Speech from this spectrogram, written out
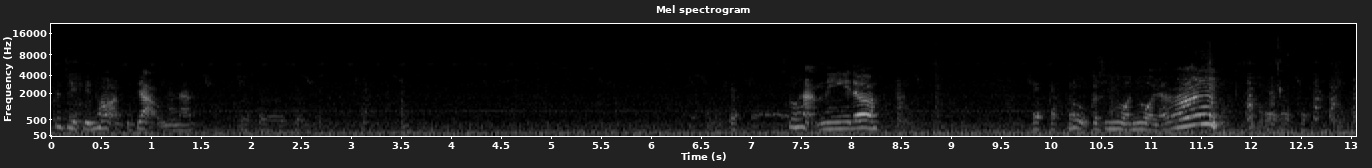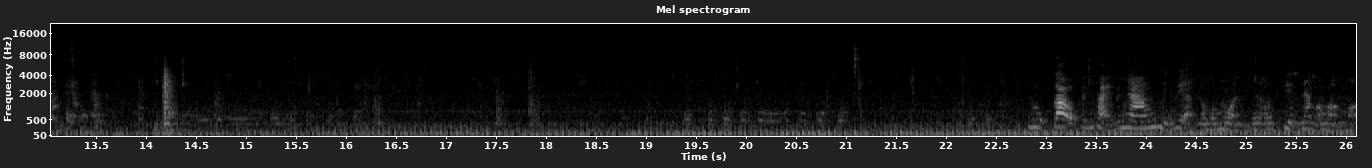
คือสิกินหอดสิเจ้าอยู่นะ สู้หามนี้เด้อลูกก็สิหนัวหนัวอย่างนั้นลูกเต้าเป็นไข่เป็นยางถึงเบียดกับบะหม่อนเอาสิบน้ำเอาหมอหมอ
